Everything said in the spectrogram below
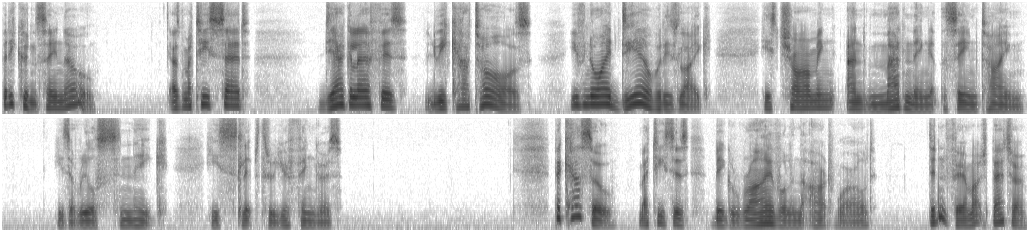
But he couldn't say no. As Matisse said, Diaghilev is Louis XIV. You've no idea what he's like. He's charming and maddening at the same time. He's a real snake. He slips through your fingers. Picasso Matisse's big rival in the art world, didn't fare much better.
